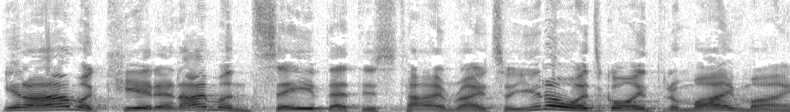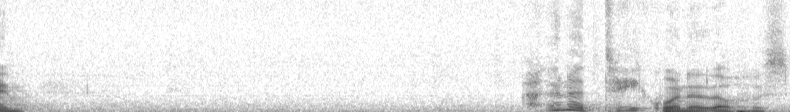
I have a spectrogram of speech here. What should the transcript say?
you know, I'm a kid and I'm unsaved at this time, right? So you know what's going through my mind. I'm going to take one of those.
